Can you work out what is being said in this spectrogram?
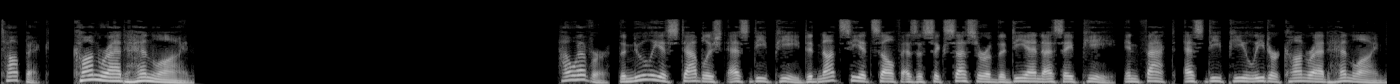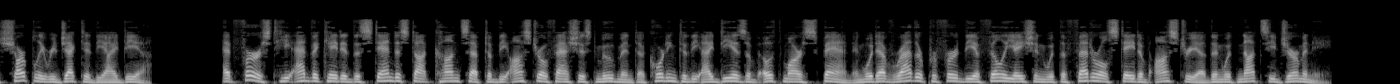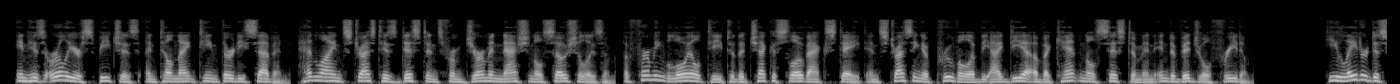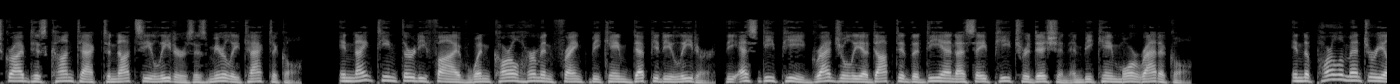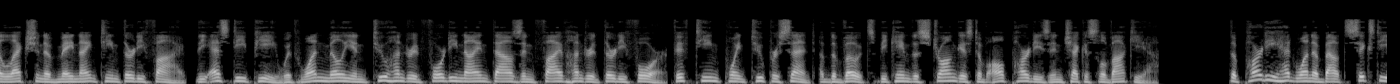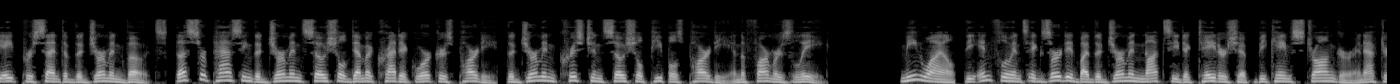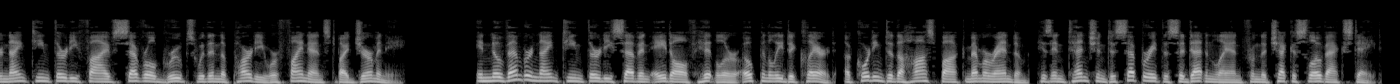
Topic: Konrad Henlein However, the newly established SDP did not see itself as a successor of the DNSAP, in fact, SDP leader Konrad Henlein sharply rejected the idea. At first he advocated the Ständestaat concept of the Austrofascist movement according to the ideas of Othmar Spann and would have rather preferred the affiliation with the federal state of Austria than with Nazi Germany. In his earlier speeches until 1937, Henlein stressed his distance from German National Socialism, affirming loyalty to the Czechoslovak state and stressing approval of the idea of a cantonal system and individual freedom. He later described his contact to Nazi leaders as merely tactical. In 1935 when Karl Hermann Frank became deputy leader, the SDP gradually adopted the DNSAP tradition and became more radical. In the parliamentary election of May 1935, the SDP with 1,249,534 of the votes became the strongest of all parties in Czechoslovakia. The party had won about 68% of the German votes, thus surpassing the German Social Democratic Workers' Party, the German Christian Social People's Party and the Farmers' League. Meanwhile, the influence exerted by the German Nazi dictatorship became stronger and after 1935 several groups within the party were financed by Germany. In November 1937 Adolf Hitler openly declared, according to the Hossbach Memorandum, his intention to separate the Sudetenland from the Czechoslovak state.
